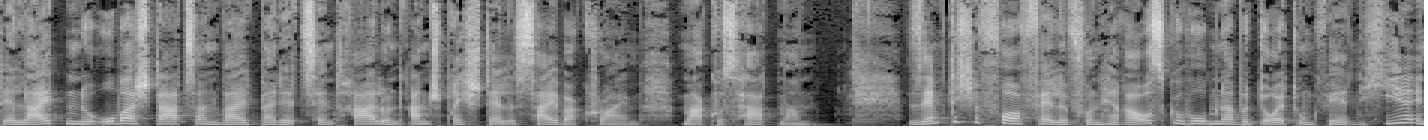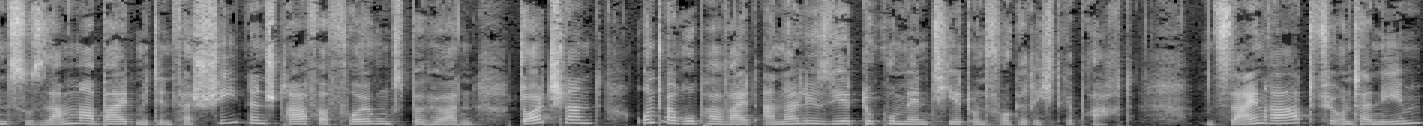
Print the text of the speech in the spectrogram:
der leitende Oberstaatsanwalt bei der Zentral- und Ansprechstelle Cybercrime, Markus Hartmann. Sämtliche Vorfälle von herausgehobener Bedeutung werden hier in Zusammenarbeit mit den verschiedenen Strafverfolgungsbehörden Deutschland und europaweit analysiert, dokumentiert und vor Gericht gebracht. Und sein Rat für Unternehmen,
